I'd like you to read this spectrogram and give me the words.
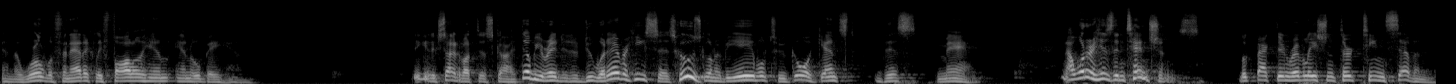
and the world will fanatically follow him and obey him. They get excited about this guy. They'll be ready to do whatever he says. Who's going to be able to go against this man? Now, what are his intentions? Look back there in Revelation 13 7.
